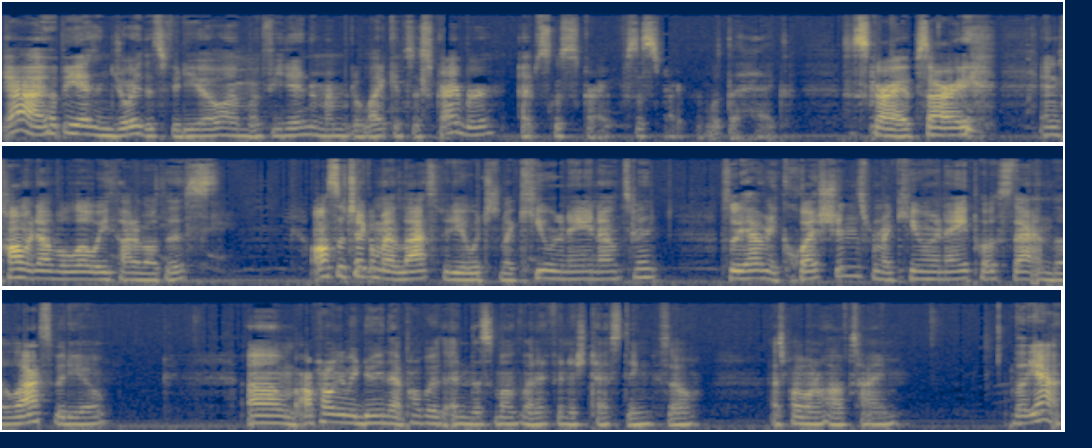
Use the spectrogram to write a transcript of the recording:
yeah, I hope you guys enjoyed this video. Um, if you did, remember to like and subscriber. Uh, subscribe. What the heck? Subscribe, sorry. And comment down below what you thought about this. Also, check out my last video, which is my Q&A announcement. So if you have any questions for my Q&A, post that in the last video. Um, I'm probably going to be doing that probably at the end of this month when I finish testing, so that's probably when I'll have time. But yeah,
